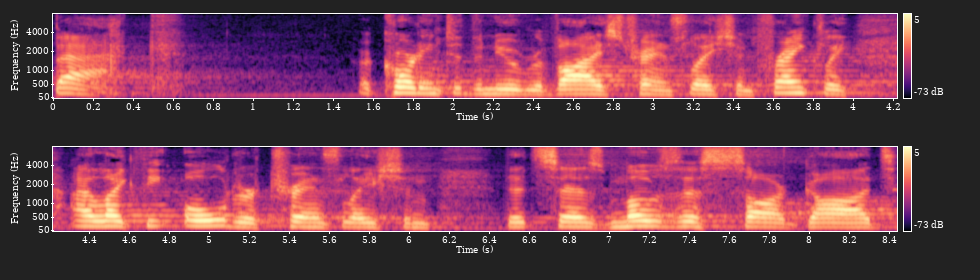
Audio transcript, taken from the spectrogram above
back, according to the New Revised Translation. Frankly, I like the older translation that says Moses saw God's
